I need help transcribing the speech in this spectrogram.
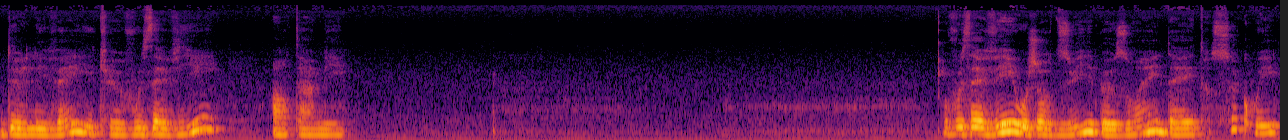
de l'éveil que vous aviez entamé. Vous avez aujourd'hui besoin d'être secoué.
